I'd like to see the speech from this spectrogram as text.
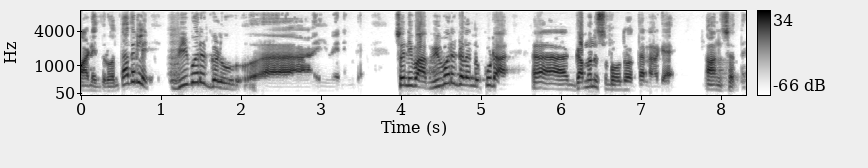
ಮಾಡಿದ್ರು ಅಂತ ಅದರಲ್ಲಿ ವಿವರಗಳು ಇವೆ ನಿಮಗೆ. ಸೊ ನೀವು ಆ ವಿವರಗಳನ್ನು ಕೂಡ ಗಮನಿಸಬಹುದು ಅಂತ ನನಗೆ ಅನ್ಸುತ್ತೆ.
